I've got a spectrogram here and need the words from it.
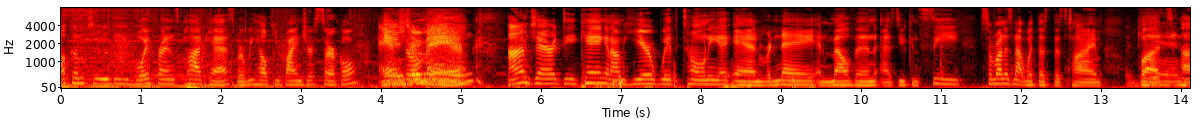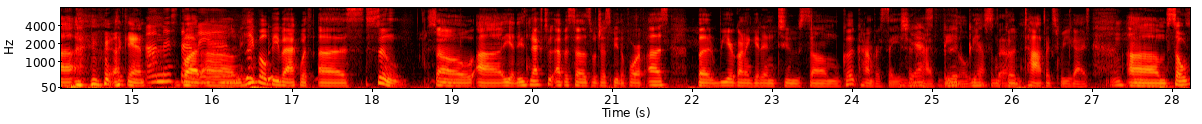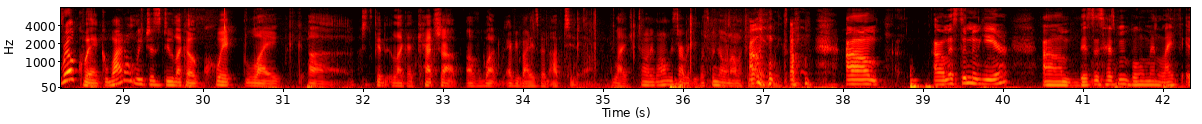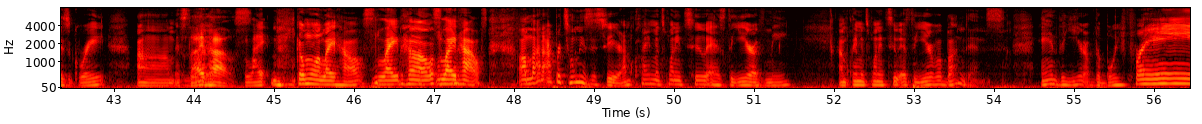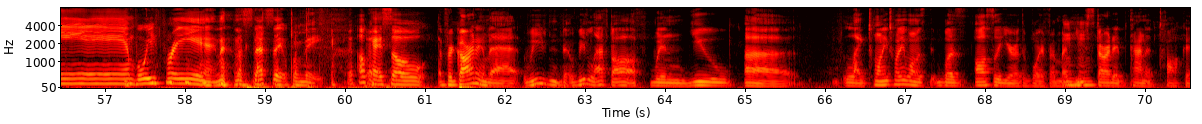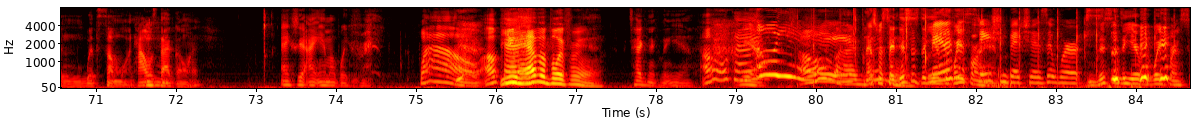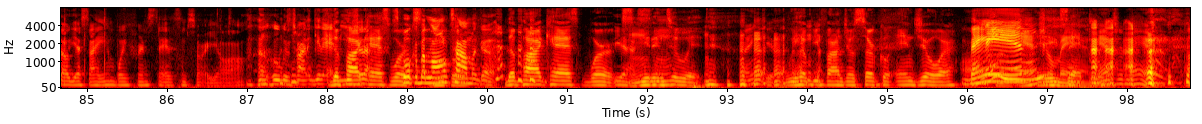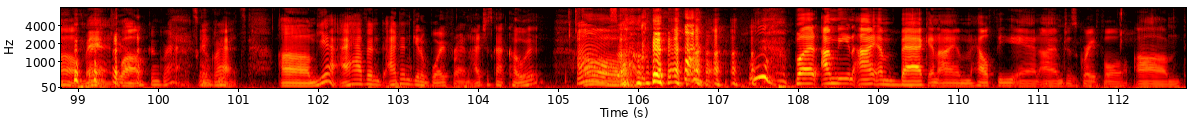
Welcome to the Boyfriends Podcast, where we help you find your circle And your man. I'm Jared D. King, and I'm here with Tony and Renee and Melvin. As you can see, Saruna's not with us this time, Again. but uh, again, I miss that but man. um, he will be back with us soon. So uh, yeah, these next two episodes will just be the four of us, but we are going to get into some good conversation. Yes, I feel good, we good have some stuff. good topics for you guys. Um, so real quick, why don't we just do like a quick like uh, just get like a catch up of what everybody's been up to though. Like Tony, why don't we start with you? What's been going on with you? lately? um, um, it's the new year. Um, business has been booming. Life is great. Um, it's Lighthouse. Light, come on, lighthouse, lighthouse, lighthouse. Um, a lot of opportunities this year. I'm claiming 22 as the year of me. I'm claiming 22 as the year of abundance. And the year of the boyfriend, boyfriend. That's it for me. okay, so regarding that, we we left off when you uh like 2021 was was also your other boyfriend, but Mm-hmm. you started kind of talking with someone. How was that going? Actually, I am a boyfriend. Wow. Okay. You have a boyfriend. Technically, yeah. Oh, okay. Yeah. Oh yeah. Oh my That's what I said. This is the year of the boyfriend. Manifestation, bitches. It works. This is the year of the boyfriend. So yes, I am boyfriend status. I'm sorry, y'all. Who was trying to get at The me? You shoulda podcast Spoke up a long people. time ago. The podcast works. Yes. Get into it. Thank you. We help you find your circle and your. Man. Andrew man. Exactly. Andrew man. Oh man. Well, congrats. Congrats. Um, yeah, I haven't I didn't get a boyfriend. I just got COVID. Oh, but I mean, I am back and I am healthy and I'm just grateful. Um,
